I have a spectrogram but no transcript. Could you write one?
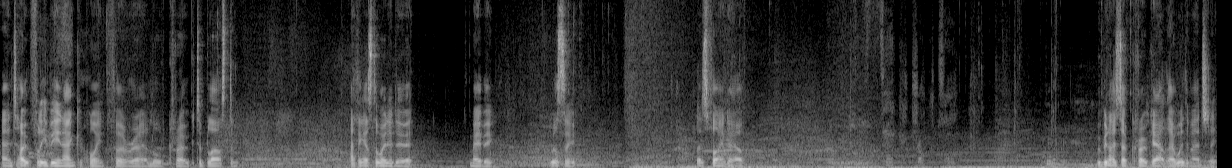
and hopefully be an anchor point for uh, Lord Kroak to blast them. I think that's the way to do it. Maybe. We'll see. Let's find out. Would be nice to have Kroak out there with him, actually.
